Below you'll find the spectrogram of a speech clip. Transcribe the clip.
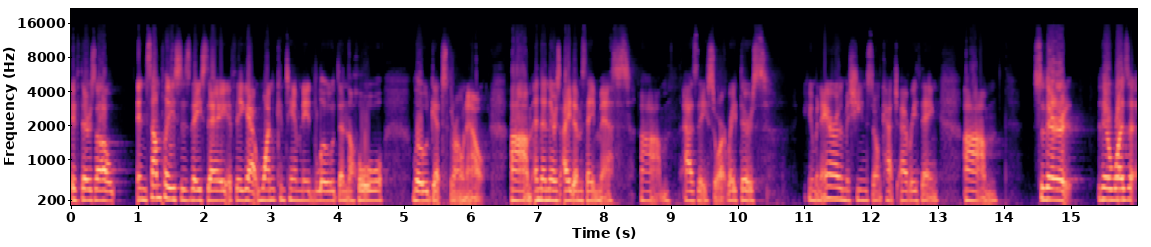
if there's a, in some places they say if they get one contaminated load, then the whole load gets thrown out. Um, and then there's items they miss um, as they sort, right? There's human error, the machines don't catch everything. Um, so there, there was a,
